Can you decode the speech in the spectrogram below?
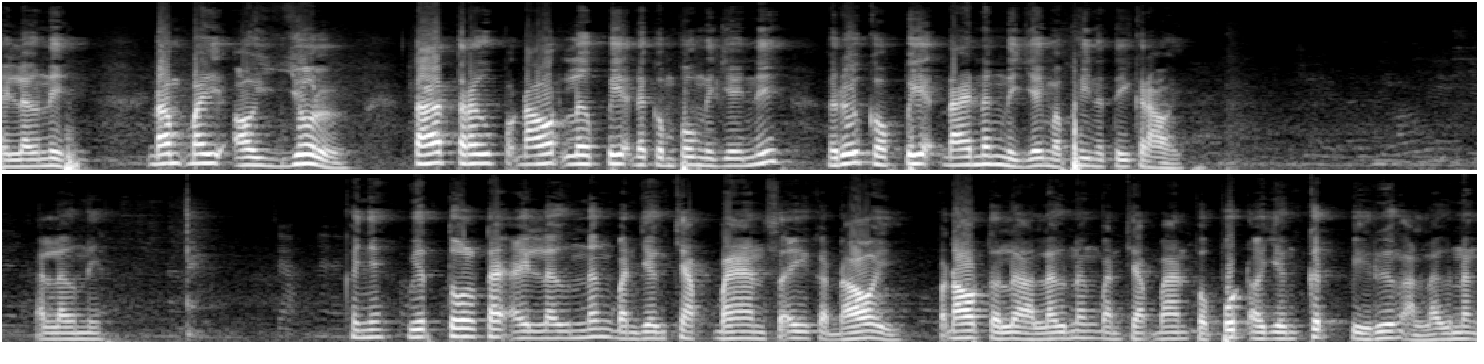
ឥឡូវនេះដើម្បីឲ្យយល់តើត្រូវផ្ដោតលើពាក្យដែលកំពុងនិយាយនេះឬក៏ពាក្យដែលនឹងនិយាយ20នាទីក្រោយឥឡូវនេះឃើញទេវាទល់តែឥឡូវនឹងបានយើងចាប់បានស្អីក៏ដោយ ផ្ដោតទៅលើឥឡូវនឹងបានចាប់បានពពុតឲ្យយើងគិតពីរឿងឥឡូវនឹង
